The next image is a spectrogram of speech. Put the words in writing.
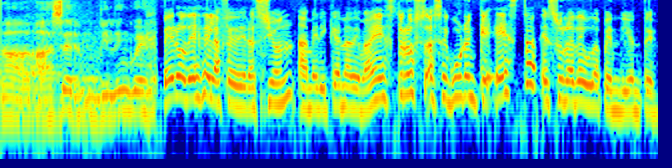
a ser bilingüe. Pero desde la Federación Americana de Maestros aseguran que esta es una deuda pendiente.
